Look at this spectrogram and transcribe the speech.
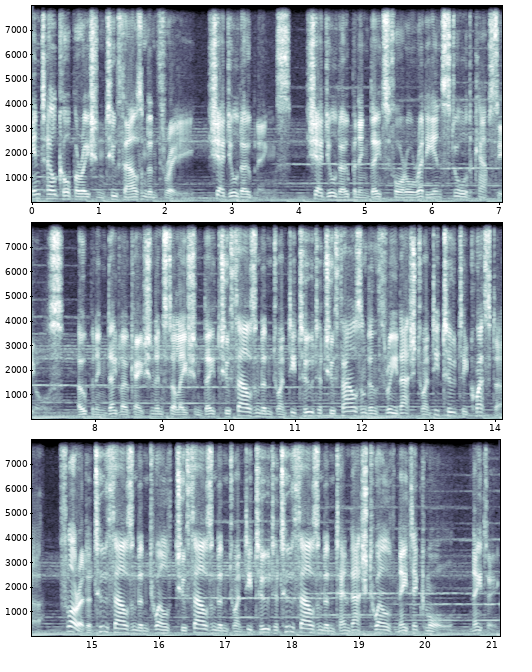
Intel Corporation 2003. Scheduled openings. Scheduled opening dates for already installed capsules. Opening date location installation date 2022 to 2003-22 Tequesta, Florida 2012 2022 to 2010-12 Natick Mall, Natick,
